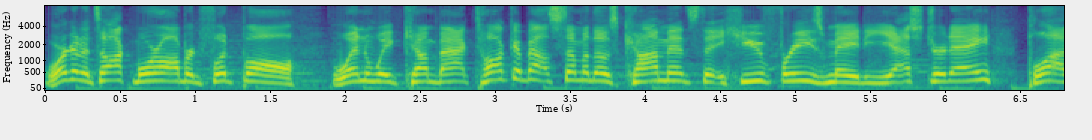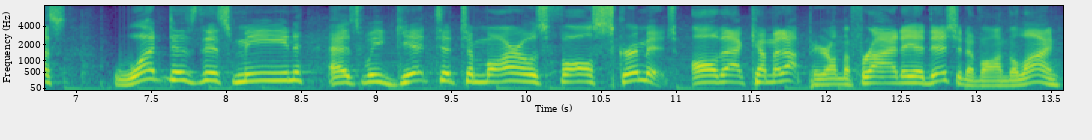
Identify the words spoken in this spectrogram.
We're going to talk more Auburn football when we come back. Talk about some of those comments that Hugh Freeze made yesterday. Plus, what does this mean as we get to tomorrow's fall scrimmage? All that coming up here on the Friday edition of On the Line.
